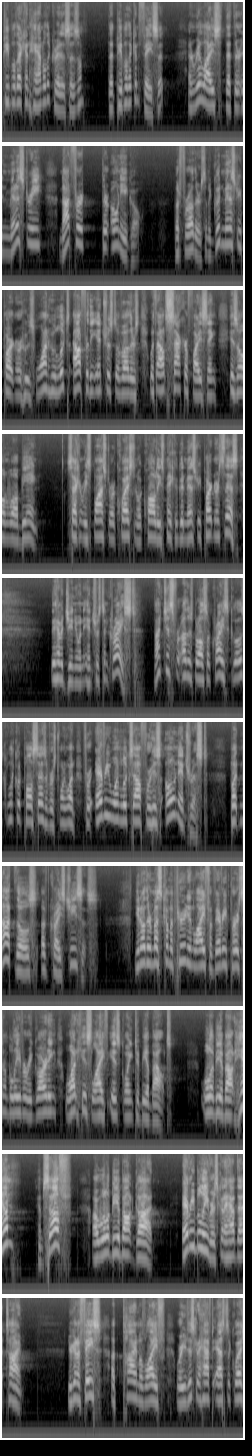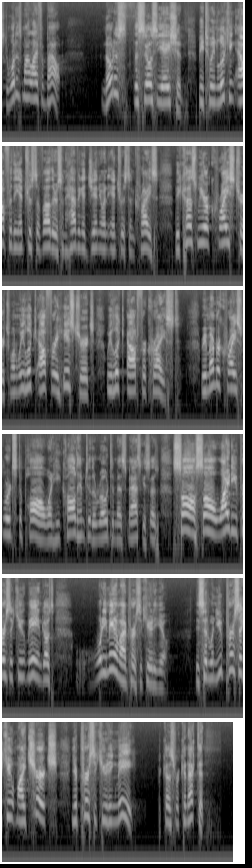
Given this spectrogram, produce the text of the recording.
People that can handle the criticism, that people that can face it, and realize that they're in ministry not for their own ego, but for others. And a good ministry partner who's one who looks out for the interest of others without sacrificing his own well being. Second response to our question, what qualities make a good ministry partner, is this they have a genuine interest in Christ. Not just for others, but also Christ. Look what Paul says in verse 21 For everyone looks out for his own interest, but not those of Christ Jesus. You know, there must come a period in life of every person, a believer, regarding what his life is going to be about. Will it be about him, himself, or will it be about God? Every believer is going to have that time. You're going to face a time of life where you're just going to have to ask the question what is my life about? Notice the association between looking out for the interests of others and having a genuine interest in Christ. Because we are Christ church, when we look out for his church, we look out for Christ. Remember Christ's words to Paul when he called him to the road to Damascus. He says, Saul, Saul, why do you persecute me? And goes, What do you mean am I persecuting you? He said, When you persecute my church, you're persecuting me because we're connected.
